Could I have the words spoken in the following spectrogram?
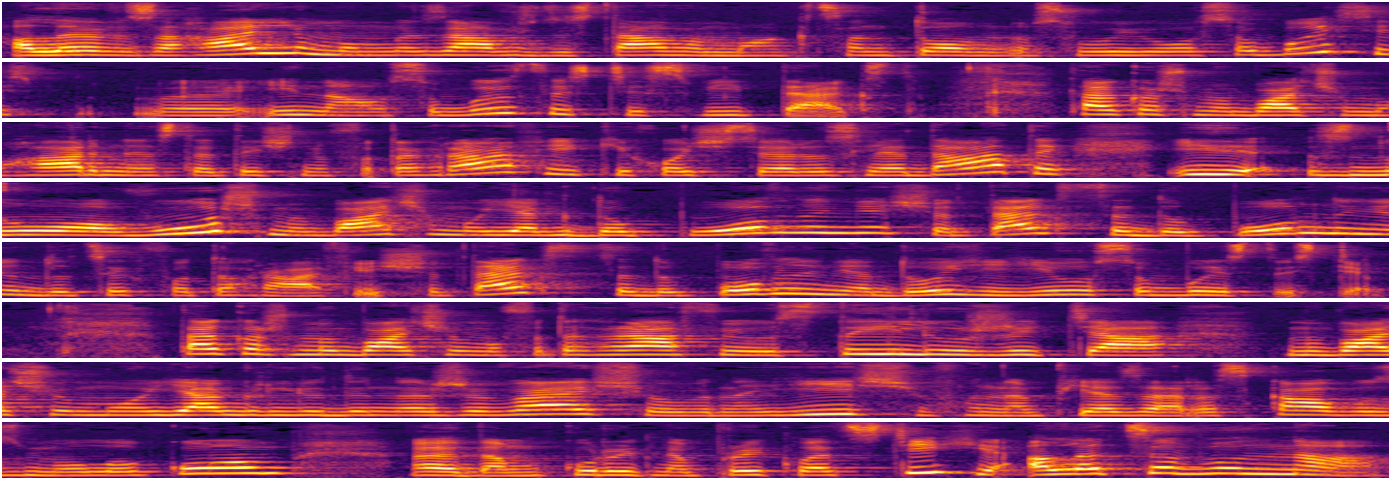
Але в загальному ми завжди ставимо акцентовно свою особистість е, і на особистості свій текст. Також ми бачимо гарні естетичні фотографії, які хочеться розглядати. І знову ж ми бачимо як доповнення, що текст це доповнення до цих фотографій, що текст це доповнення до її особистості. Також ми бачимо фотографію стилю життя. Ми бачимо, як людина живе, що вона їсть, що вона п'є зараз каву з молоком, е, там курить, наприклад, стіхи, але це вона.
